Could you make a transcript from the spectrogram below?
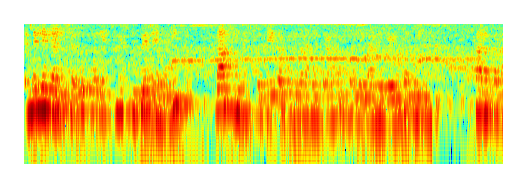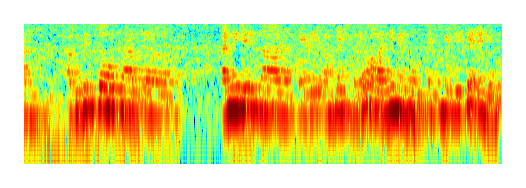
ఎమ్మెల్యే గారు ఇచ్చారు కొన్ని ఎస్టిమేట్స్ ప్రిపేర్ చేయమని. లాస్ట్ విజిట్స్లో జైకపూర్ కానీ బ్రహ్మపల్లి కానీ వేడుపల్లి కానపడ ఆ విజిట్స్లో సార్ కన్వే చేసిన ఏవైతే కంప్లైంట్స్ ఉన్నాయో అవన్నీ మేము ఎస్టిమేట్ చేసి అటెండ్ చేసాం.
